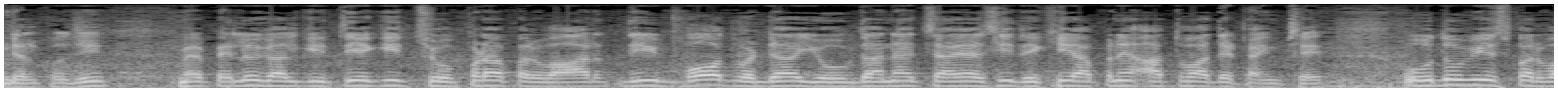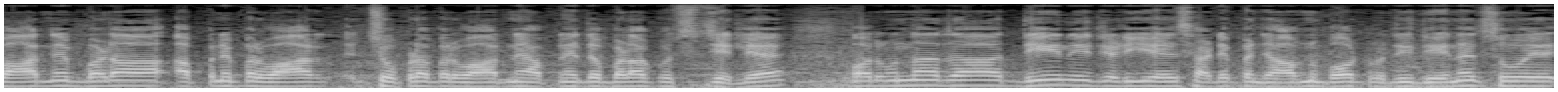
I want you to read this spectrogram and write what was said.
ਬਿਲਕੁਲ ਜੀ। ਮੈਂ ਪਹਿਲਾਂ ਹੀ ਗੱਲ ਕੀਤੀ ਹੈ ਕਿ ਚੋਪੜਾ ਪਰਿਵਾਰ ਦੀ ਬਹੁਤ ਵੱਡਾ ਯੋਗਦਾਨ ਹੈ ਚਾਹੇ ਅਸੀਂ ਦੇਖੀਏ ਆਪਣੇ ਅੱਤਵਾਦ ਦੇ ਟਾਈਮ 'ਚ। ਉਦੋਂ ਵੀ ਇਸ ਪਰਿਵਾਰ ਨੇ ਬੜਾ ਆਪਣੇ ਪਰਿਵਾਰ ਚੋਪੜਾ ਪਰਿਵਾਰ ਨੇ ਆਪਣੇ ਤੇ ਬੜਾ ਕੁਝ ਝੇਲਿਆ ਔਰ ਉਹਨਾਂ ਦਾ ਦੇਣ ਇਹ ਜਿਹੜੀ ਹੈ ਸਾਡੇ ਪੰਜਾਬ ਨੂੰ ਬਹੁਤ ਵੱਡੀ ਦੇਣ ਹੈ। ਸੋ ਇਹ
